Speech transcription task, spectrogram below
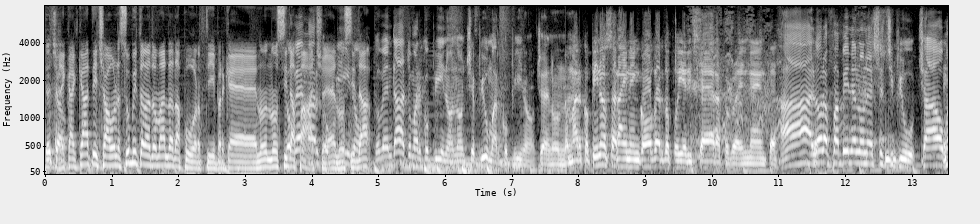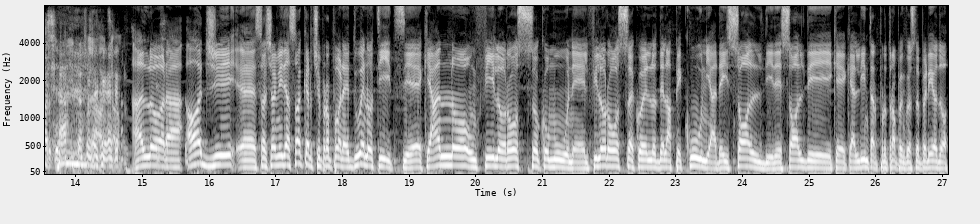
Ciao, ciao. Recalcati, c'ha una- subito una domanda da porti perché non, non si dà Dov'è pace, eh, non si dà. Dove è andato Marco Pino? Non c'è più Marco Pino. Cioè non... Marco Pino sarà in hangover dopo ieri sera probabilmente. Ah, allora fa bene a non esserci più. Ciao Marco Pino. Ciao, ciao. Allora, oggi eh, Social Media Soccer ci propone due notizie che hanno un filo rosso comune. Il filo rosso è quello della pecunia, dei soldi, dei soldi che, che all'Inter purtroppo in questo periodo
